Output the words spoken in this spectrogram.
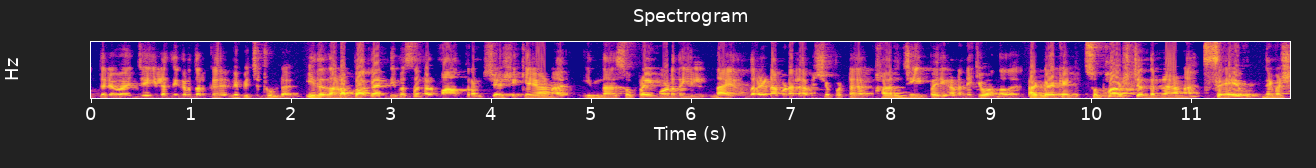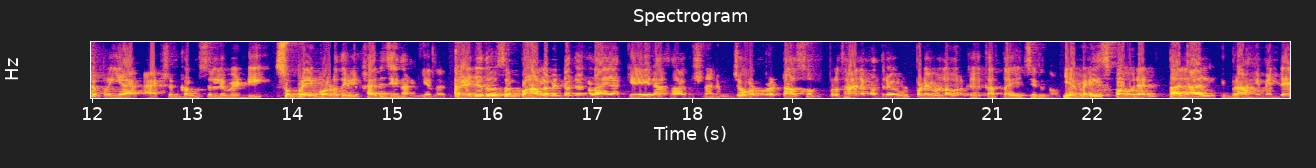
ഉത്തരവ് ജയിൽ അധികൃതർക്ക് ലഭിച്ചിട്ടുണ്ട്. ഇത് നടപ്പാക്കാൻ ദിവസങ്ങൾ മാത്രം ശേഷിക്കെയാണ് ഇന്ന് സുപ്രീം കോടതിയിൽ നയതന്ത്ര ഇടപെടൽ ആവശ്യപ്പെട്ട് ഹർജി പരിഗണനയ്ക്ക് വന്നത്. അഡ്വക്കേറ്റ് സുഭാഷ് ചന്ദ്രനാണ് സേവ് നിമിഷപ്രിയ ആക്ഷൻ കൗൺസിലിന് വേണ്ടി സുപ്രീം കോടതിയിൽ ഹർജി നൽകിയത് കഴിഞ്ഞ ദിവസം പാർലമെന്റ് അംഗങ്ങളായ കെ രാധാകൃഷ്ണനും ജോൺ ബ്രിട്ടാസും പ്രധാനമന്ത്രി ഉൾപ്പെടെയുള്ളവർക്ക് കത്തയച്ചിരുന്നു. യമനീസ് പൗരൻ തലാൽ ഇബ്രാഹിമിന്റെ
